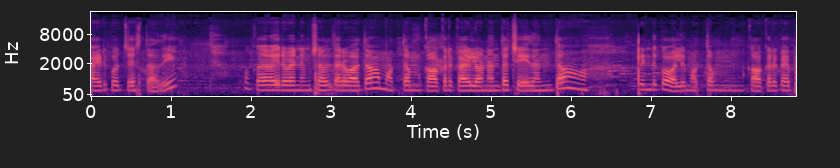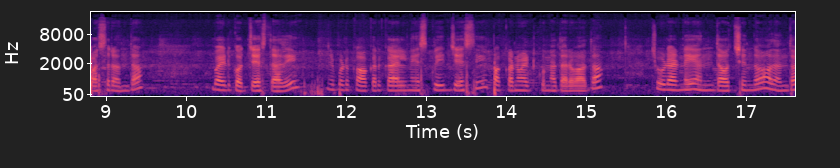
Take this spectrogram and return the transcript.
బయటకు వచ్చేస్తుంది. ఒక ఇరవై నిమిషాల తర్వాత మొత్తం కాకరకాయలోనంతా చేదంతా పిండుకోవాలి. మొత్తం కాకరకాయ పసరంతా బయటకు వచ్చేస్తుంది ఇప్పుడు కాకరకాయలని స్క్వీజ్ చేసి పక్కన పెట్టుకున్న తర్వాత చూడండి ఎంత వచ్చిందో అదంతా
